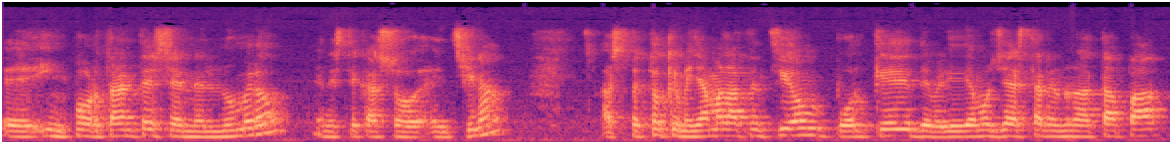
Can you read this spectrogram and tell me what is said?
eh, importantes en el número, en este caso en China. Aspecto que me llama la atención porque deberíamos ya estar en una etapa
